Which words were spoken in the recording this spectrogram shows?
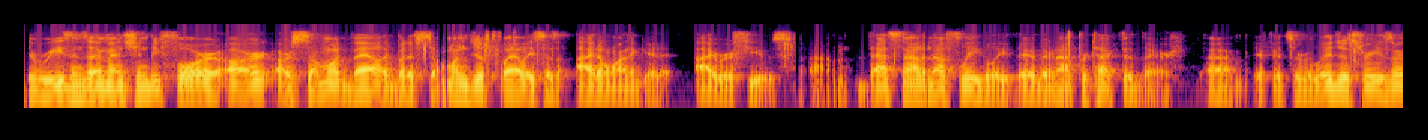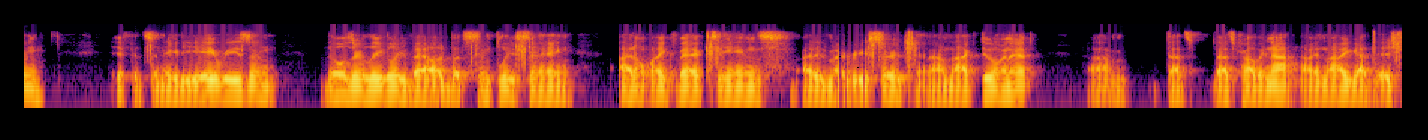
the reasons I mentioned before are are somewhat valid. But if someone just flatly says, "I don't want to get it," I refuse. Um, that's not enough legally. They're they're not protected there. Um, if it's a religious reason, if it's an ADA reason, those are legally valid. But simply saying, "I don't like vaccines. I did my research and I'm not doing it," um, that's that's probably not. I mean, now you got the issue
